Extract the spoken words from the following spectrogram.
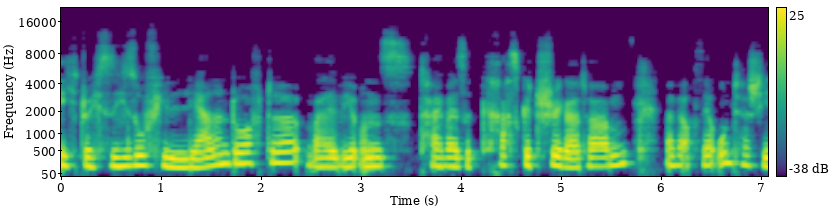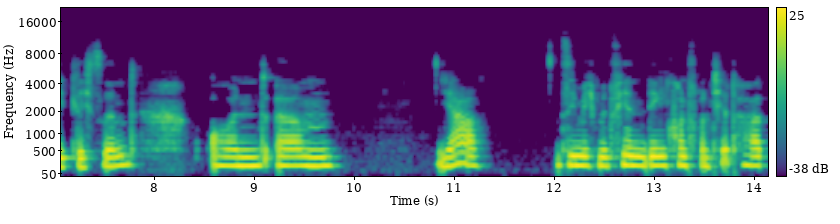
ich durch sie so viel lernen durfte, weil wir uns teilweise krass getriggert haben, weil wir auch sehr unterschiedlich sind. Und ähm, ja, sie mich mit vielen Dingen konfrontiert hat,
